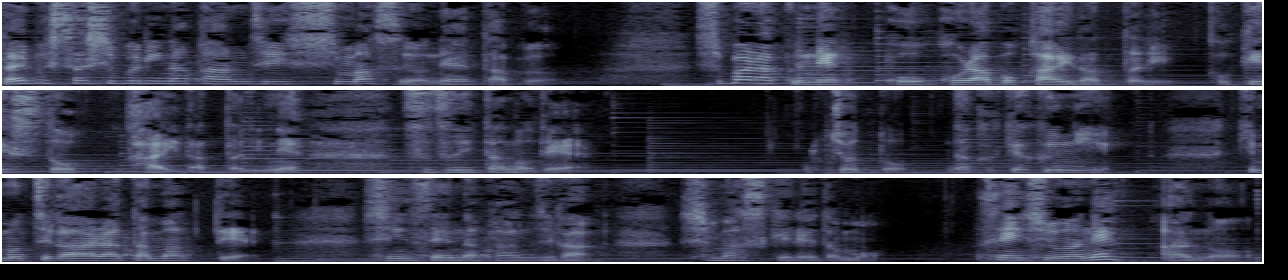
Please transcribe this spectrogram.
だいぶ久しぶりな感じしますよね、多分。しばらくね、こうコラボ会だったり、こうゲスト会だったりね、続いたので、ちょっと、なんか逆に気持ちが改まって、新鮮な感じがしますけれども、先週はね、あの、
